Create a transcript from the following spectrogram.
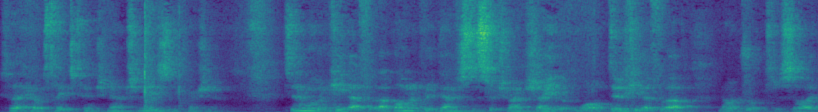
So that helps take the tension out, just release the pressure. So then we're going to keep that foot up. I'm going to put it down just to switch around and show you, but what I'll do keep that foot up and I'll drop to the side.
